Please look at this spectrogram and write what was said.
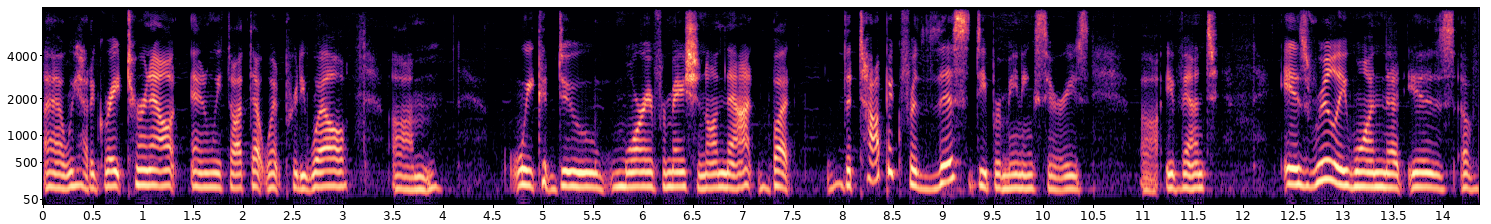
Uh, we had a great turnout, and we thought that went pretty well. Um, we could do more information on that, but the topic for this deeper meaning series uh, event is really one that is of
